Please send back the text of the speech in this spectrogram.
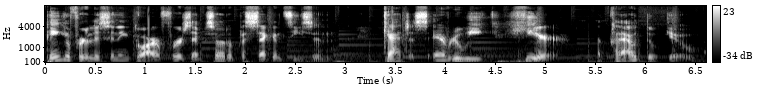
Thank you for listening to our first episode of the second season. Catch us every week here at cloud tokyo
